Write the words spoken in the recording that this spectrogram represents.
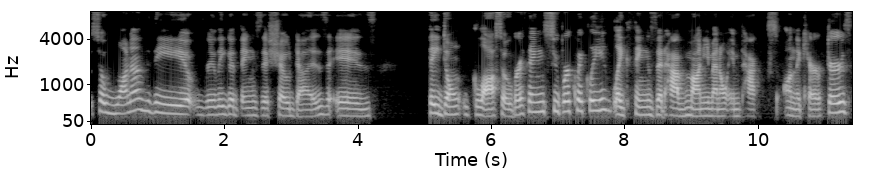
So, one of the really good things this show does is they don't gloss over things super quickly, like things that have monumental impacts on the characters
